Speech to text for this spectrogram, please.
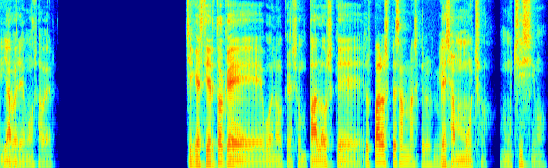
Y ya veremos, a ver. Sí que es cierto que, bueno, que son palos que Los palos pesan más que los míos. pesan mucho, muchísimo.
